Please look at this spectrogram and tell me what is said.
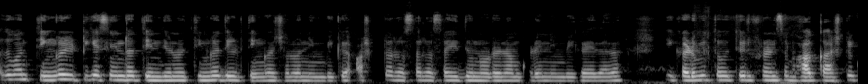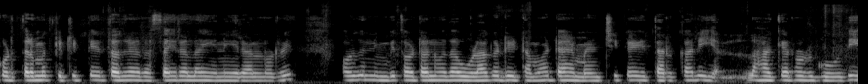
ಅದು ಒಂದು ತಿಂಗಳು ಇಟ್ಟಿಗೆ ಸೀನ್ರ ತಿಂದೀವಿ ನೋಡಿ. ತಿಂಗಳು ದೀಡ್ ತಿಂಗಳು ಚಲೋ ನಿಂಬಿಕಾಯಿ ಅಷ್ಟು ರಸ ರಸ ಇದ್ದು ನೋಡ್ರಿ ನಮ್ಮ ಕಡೆ ನಿಂಬಿಕಾಯಿದಾಗ ಈ ಕಡಿಮೆ ತೊಗೋತೀವಿ ಫ್ರೆಂಡ್ಸ್ ಭಾಳ ಕಾಸ್ಟ್ಲಿ ಕೊಡ್ತಾರೆ ಮತ್ತು ಕಿಟ್ಟಿಟ್ಟೆ ಇರ್ತದ್ರೆ ರಸ ಇರಲ್ಲ, ಏನೂ ಇರಲ್ಲ ನೋಡ್ರಿ. ಅವ್ರದ್ದು ನಿಂಬೆ ತೋಟನೂ ಅದ ಉಳ್ಳಾಗಡ್ಡಿ, ಟಮಾಟ ಮೆಣಸಿಕಾಯಿ ತರಕಾರಿ ಎಲ್ಲ ಹಾಕ್ಯಾರ ನೋಡ್ರಿ. ಗೋಧಿ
